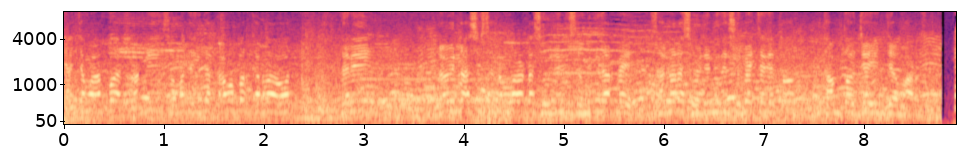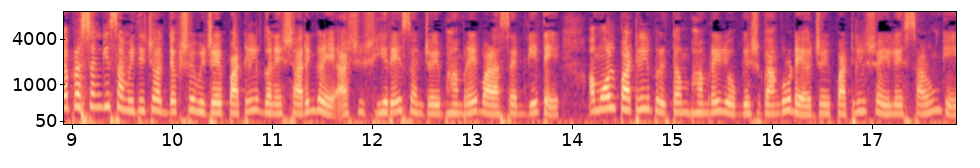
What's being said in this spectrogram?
याच्यामार्फत आम्ही समाजाच्या इतर कामं पण करणार आहोत. तरी नवीन नाशिक सकल मराठा शिवजयंती समितीतर्फे सर्वांना शिवजयंतीच्या शुभेच्छा देतो. थांबतो. जय हिंद जय महाराष्ट्र. या प्रसंगी समितीचे अध्यक्ष विजय पाटील गणेश शारिंगळे आशिष हिरे संजय भांबरे बाळासाहेब गीते अमोल पाटील प्रीतम भांबरे योगेश गांगुर्डे अजय पाटील शैलेश साळुंके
